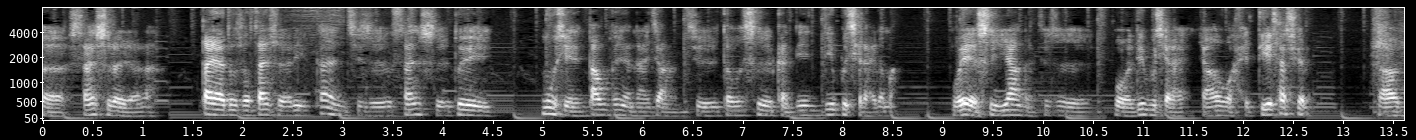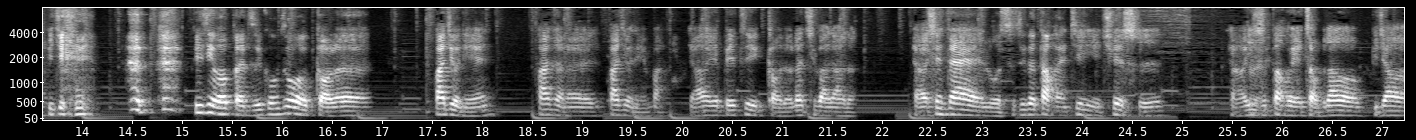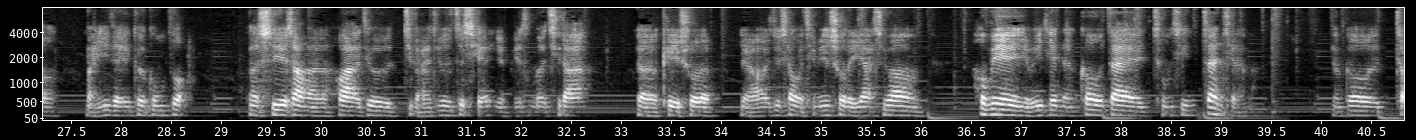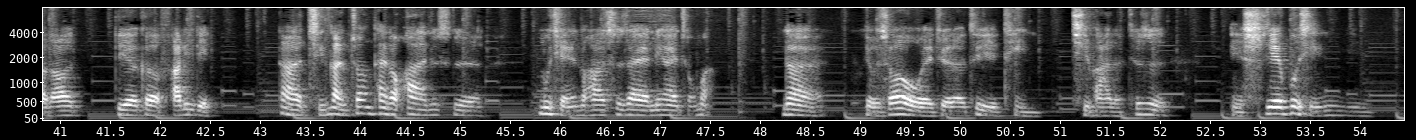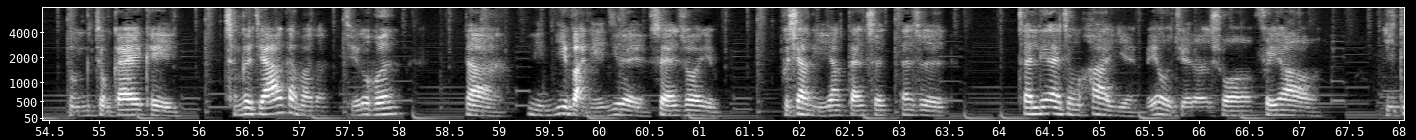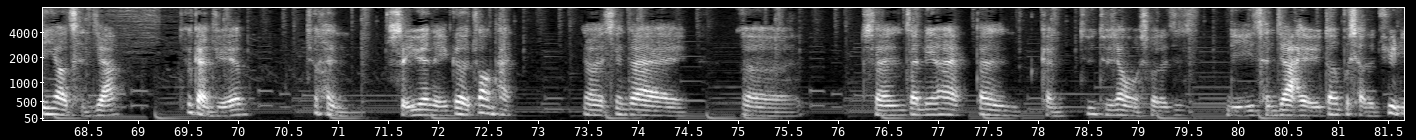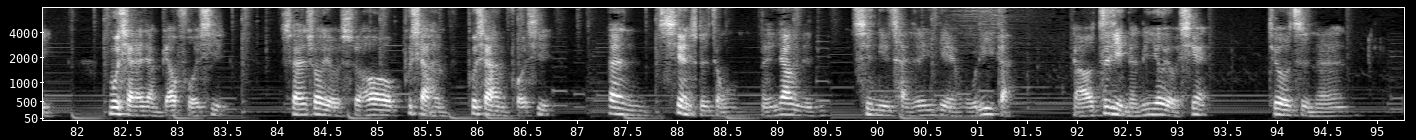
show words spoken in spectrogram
呃，三十的人了，大家都说三十而立，但其实三十对目前大部分人来讲，其实都是肯定立不起来的嘛。我也是一样的，就是我立不起来，然后我还跌下去了。然后毕竟，毕竟我本职工作搞了八九年，发展了八九年吧，然后也被自己搞得乱七八糟的。然后现在裸辞这个大环境也确实。然后一时半会也找不到比较满意的一个工作，那事业上的话就基本上就是这些，也没什么其他呃可以说的。然后就像我前面说的一样，希望后面有一天能够再重新站起来嘛，能够找到第二个发力点。那情感状态的话，就是目前的话是在恋爱中嘛。那有时候我也觉得自己挺奇葩的，就是你事业不行，你。总总该可以成个家干嘛的？结个婚，那你一把年纪了，虽然说也不像你一样单身，但是在恋爱中的话，也没有觉得说非要一定要成家，就感觉就很随缘的一个状态。那现在呃，虽然在恋爱，但感就就像我说的，就是离成家还有一段不小的距离。目前来讲比较佛系。虽然说有时候不想很不想很佛系，但现实总能让人心里产生一点无力感，然后自己能力又有限，就只能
